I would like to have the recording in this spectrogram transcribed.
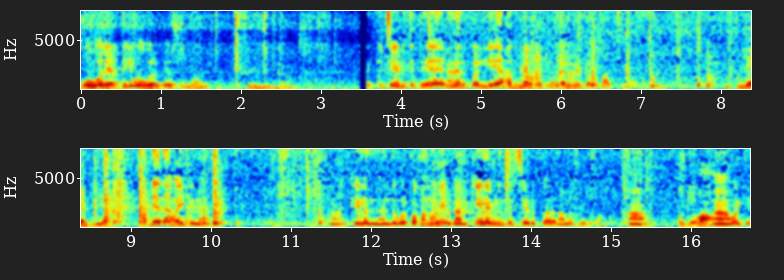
ஒவ்வொரு இடத்துக்கும் ஒவ்வொரு பேர் சொல்லுவாங்க. சரிங்கக்கா பிச்சை எடுத்துட்டு நெருப்பள்ளி அது மேல போட்டுங்க தண்ணி வைக்கிற பாக்ஸ் மேல போட்டுங்க. இப்படியா இப்படியா? அப்படியே தான் வைக்கணும் ஆ கீழே இந்த- இந்த ஒரு பக்கம் நொடி இருக்கும் அது கீழே விழுந்துருச்சு எடுப்பு அதனால அப்படி இருக்கும். ஆ. ஓகேவா ஆ ஓகே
